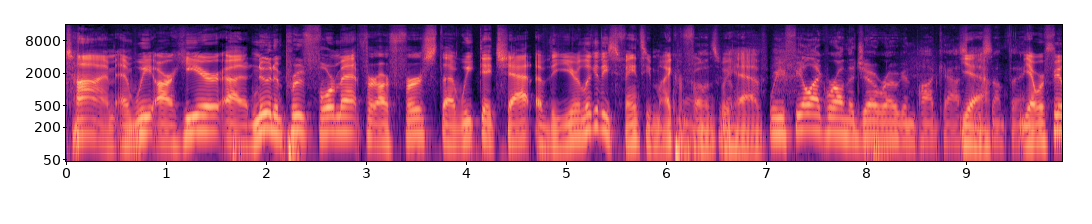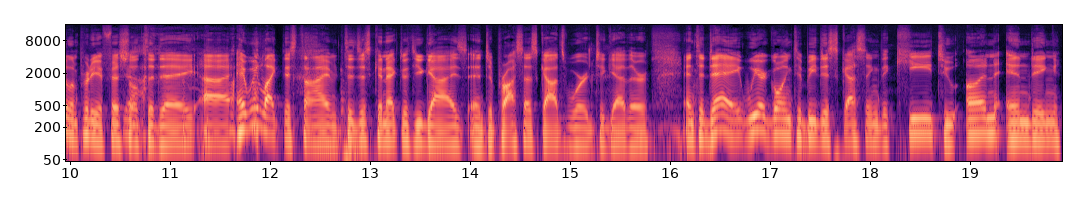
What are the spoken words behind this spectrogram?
time, and we are here, uh, new and improved format for our first uh, weekday chat of the year. Look at these fancy microphones we have. We feel like we're on the Joe Rogan podcast Yeah, or something. yeah, we're feeling pretty official Yeah. today. Uh, hey, we like this time to just connect with you guys and to process God's word together. And today we are going to be discussing the key to unending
